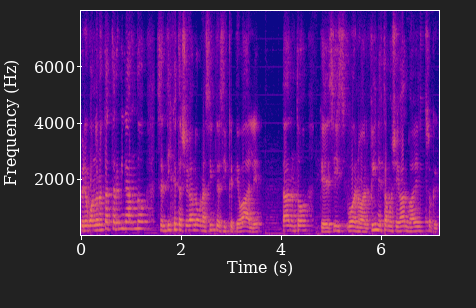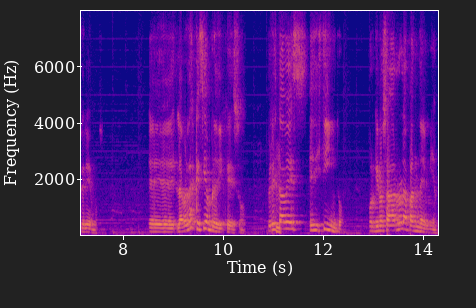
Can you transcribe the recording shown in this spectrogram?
Pero cuando lo estás terminando, sentís que estás llegando a una síntesis que te vale tanto que decís, bueno, al fin estamos llegando a eso que queremos. Eh, la verdad es que siempre dije eso, pero esta hmm. vez es distinto, porque nos agarró la pandemia.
